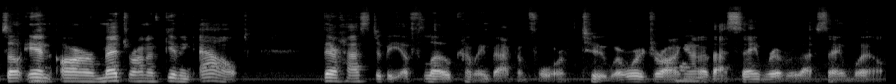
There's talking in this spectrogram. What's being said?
So in our metron of giving out, there has to be a flow coming back and forth too, where we're drawing out of that same river, that same well.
